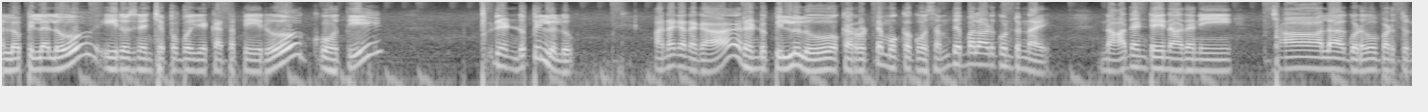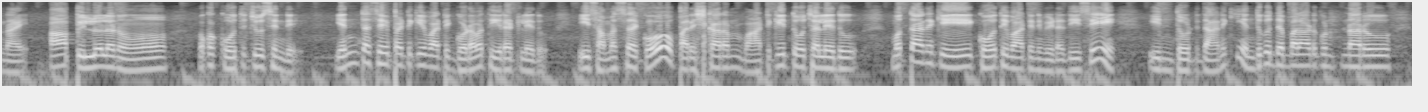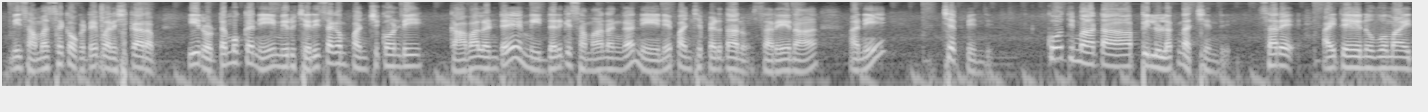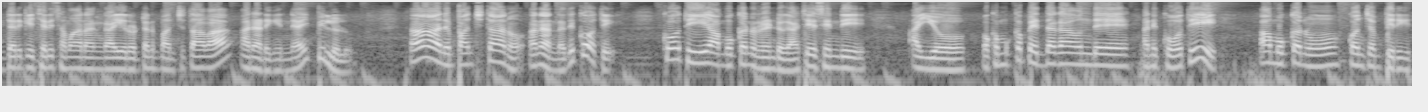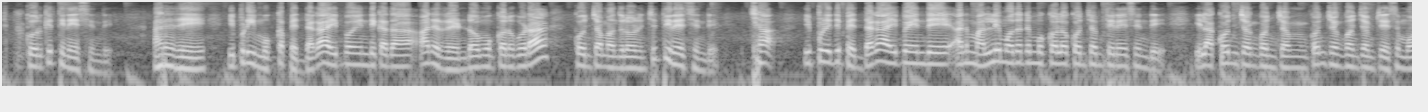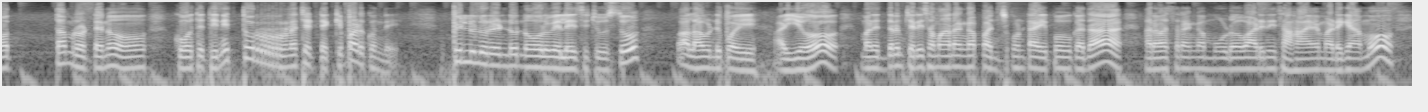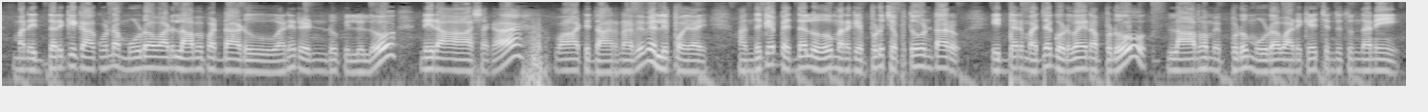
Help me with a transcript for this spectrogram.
Hello పిల్లలు ఈరోజు నేను చెప్పబోయే కథ పేరు కోతి రెండు పిల్లులు. అనగనగా రెండు పిల్లులు ఒక రొట్టె ముక్క కోసం దెబ్బలాడుకుంటున్నాయి. నాదంటే నాదని చాలా గొడవ పడుతున్నాయి. ఆ పిల్లులను ఒక కోతి చూసింది. ఎంతసేపటికి వాటి గొడవ తీరట్లేదు. ఈ సమస్యకు పరిష్కారం వాటికి తోచలేదు. మొత్తానికి కోతి వాటిని విడదీసి ఇంతోటి దానికి ఎందుకు దెబ్బలాడుకుంటున్నారు? మీ సమస్యకు ఒకటే పరిష్కారం. ఈ రొట్టె ముక్కని మీరు చెరిసగం పంచుకోండి. కావాలంటే మీ ఇద్దరికి సమానంగా నేనే పంచి పెడతాను సరేనా? అని చెప్పింది. కోతి మాట పిల్లులకు నచ్చింది. సరే అయితే నువ్వు మా ఇద్దరికి చెరి సమానంగా ఈ రొట్టెను పంచుతావా? అని అడిగినాయి పిల్లులు. నేను పంచుతాను అని అన్నది కోతి. కోతి ఆ ముక్కను రెండుగా చేసింది. అయ్యో ఒక ముక్క పెద్దగా ఉందే అని కోతి ఆ ముక్కను కొంచెం తిరిగి కొరికి తినేసింది. అరెరే ఇప్పుడు ఈ ముక్క పెద్దగా అయిపోయింది కదా అని రెండో ముక్కను కూడా కొంచెం అందులో నుంచి తినేసింది. ఛ ఇప్పుడు ఇది పెద్దగా అయిపోయింది అని మళ్ళీ మొదటి ముక్కలో కొంచెం తినేసింది. ఇలా కొంచెం కొంచెం కొంచెం కొంచెం చేసి మొత్తం రొట్టెను కోతి తిని తుర్రున చెట్టెక్కి పడుకుంది. పిల్లులు రెండు నోరు వెలేసి చూస్తూ అలా ఉండిపోయి. అయ్యో మన ఇద్దరం చరి సమానంగా పంచుకుంటా అయిపోవు కదా. అనవసరంగా మూడో వాడిని సహాయం అడిగాము. మన ఇద్దరికి కాకుండా మూడో వాడు లాభపడ్డాడు అని రెండు పిల్లులు నిరాశగా వాటి దారిన అవి వెళ్ళిపోయాయి. అందుకే పెద్దలు మనకెప్పుడు చెబుతూ ఉంటారు ఇద్దరి మధ్య గొడవైనప్పుడు లాభం ఎప్పుడు మూడో వాడికే చెందుతుందని.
